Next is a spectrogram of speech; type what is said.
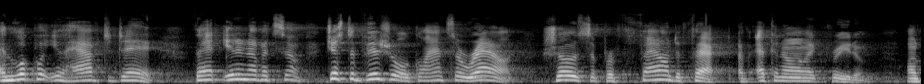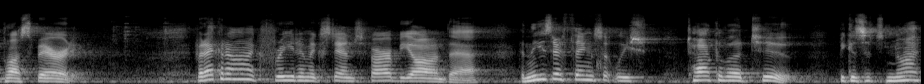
And look what you have today that, in and of itself, just a visual glance around, shows the profound effect of economic freedom on prosperity. But economic freedom extends far beyond that, and these are things that we should talk about too, because it's not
